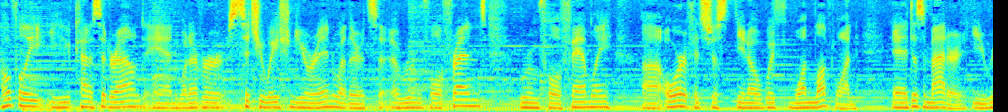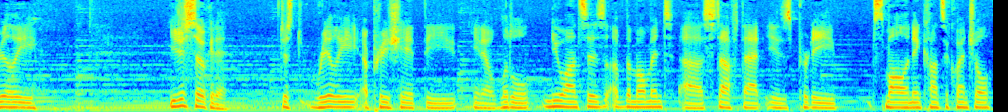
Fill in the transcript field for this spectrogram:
hopefully, you kind of sit around and whatever situation you're in, whether it's a room full of friends, room full of family, uh, or if it's just you know with one loved one, it doesn't matter. You really, you just soak it in. Just really appreciate the you know little nuances of the moment, uh, stuff that is pretty small and inconsequential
